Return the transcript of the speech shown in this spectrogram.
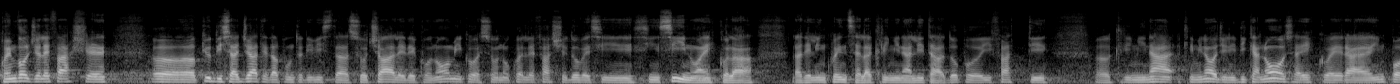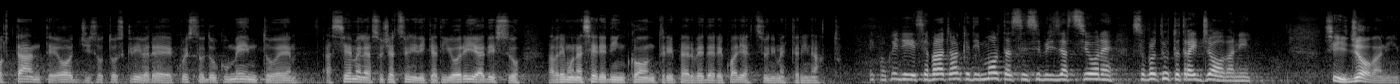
coinvolge le fasce uh, più disagiate dal punto di vista sociale ed economico e sono quelle fasce dove si, si insinua ecco, la, la, delinquenza e la criminalità. Dopo i fatti crimina criminogeni di Canosa ecco, era importante oggi sottoscrivere questo documento e assieme alle associazioni di categoria adesso avremo una serie di incontri per vedere quali azioni mettere in atto. Ecco, quindi si è parlato anche di molta sensibilizzazione soprattutto tra i giovani. Sì, i giovani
